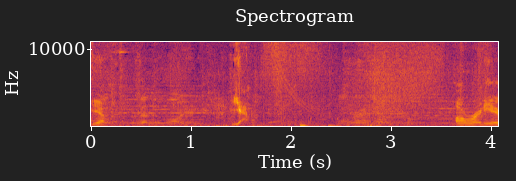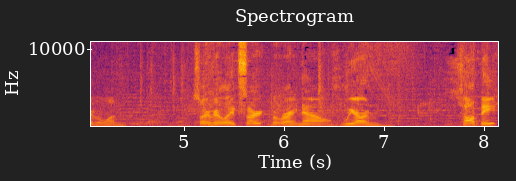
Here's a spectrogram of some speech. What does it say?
Yeah. Is that the volume? Yeah. Alrighty, everyone. Sorry for the late start, but right now we are in top eight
